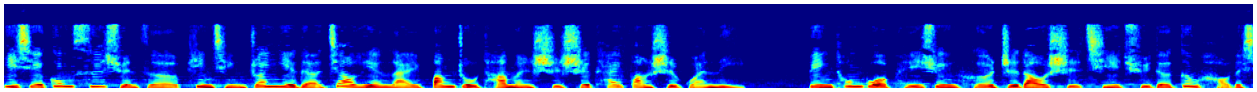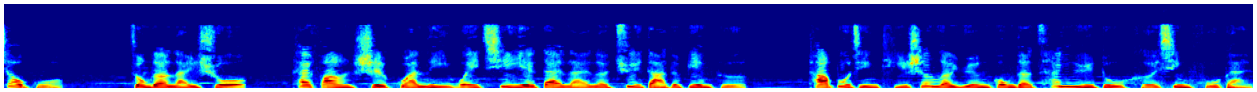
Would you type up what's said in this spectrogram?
一些公司选择聘请专业的教练来帮助他们实施开放式管理，并通过培训和指导使其取得更好的效果。总的来说，开放式管理为企业带来了巨大的变革，它不仅提升了员工的参与度和幸福感，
